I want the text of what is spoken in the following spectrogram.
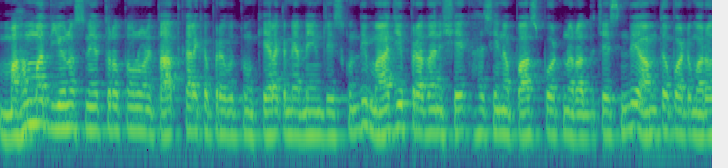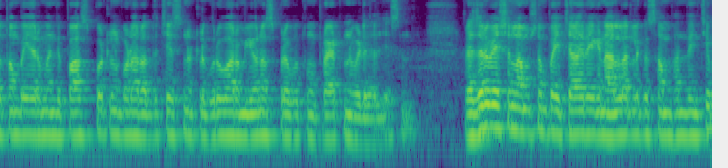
మహమ్మద్ యూనుస్ నేతృత్వంలోని తాత్కాలిక ప్రభుత్వం కీలక నిర్ణయం తీసుకుంది. మాజీ ప్రధాని షేక్ హసీనా పాస్పోర్ట్ను రద్దు చేసింది. ఆమెతో పాటు మరో తొంభై ఆరు మంది పాస్పోర్ట్లను కూడా రద్దు చేసినట్లు గురువారం యూనస్ ప్రభుత్వం ప్రకటన విడుదల చేసింది. రిజర్వేషన్ల అంశంపై చెలరేగిన అల్లర్లకు సంబంధించి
